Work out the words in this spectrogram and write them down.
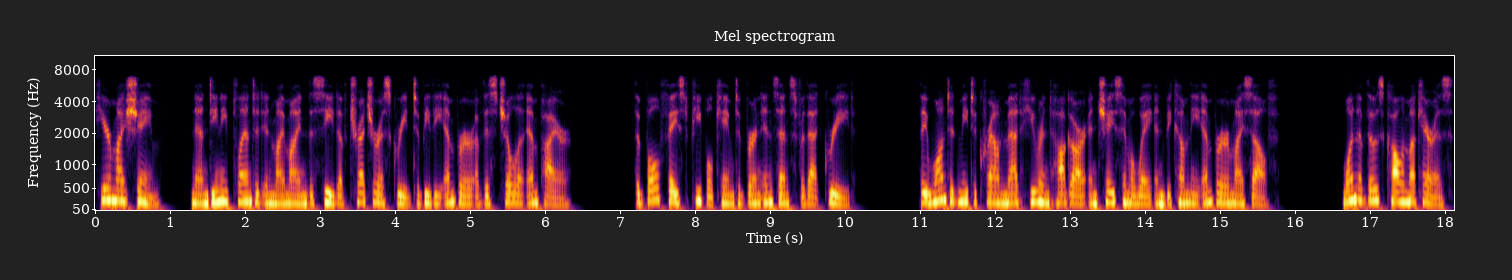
Hear my shame, Nandini planted in my mind the seed of treacherous greed to be the emperor of this Chola empire. The bull-faced people came to burn incense for that greed. They wanted me to crown Madhurandhagar and chase him away and become the emperor myself. One of those Kalamakaras,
